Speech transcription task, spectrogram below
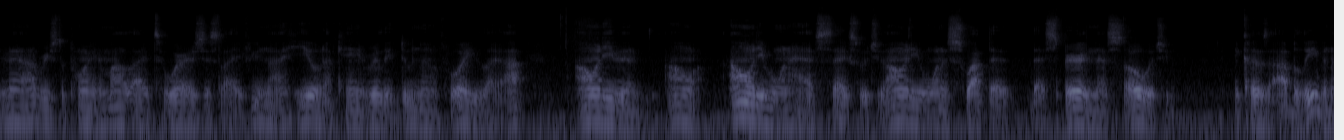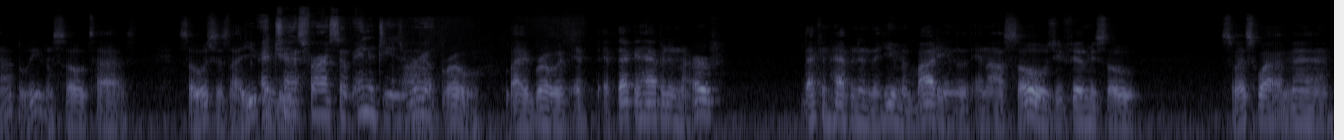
man, I reached a point in my life to where it's just like if you're not healed, I can't really do nothing for you. Like I, I don't even I don't I don't even want to have sex with you. I don't even want to swap that that spirit and that soul with you, because I believe in I believe in soul ties. So it's just like you can That be- transference of energy is Oh, real. bro. Like, bro, if, if if that can happen in the earth, that can happen in the human body and in our souls. You feel me? So, so that's why, man.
